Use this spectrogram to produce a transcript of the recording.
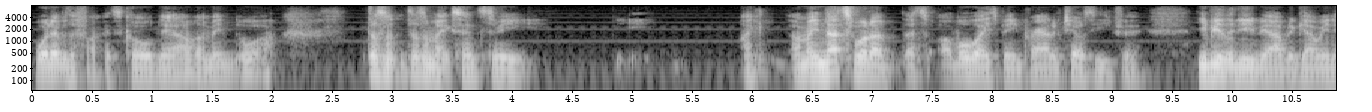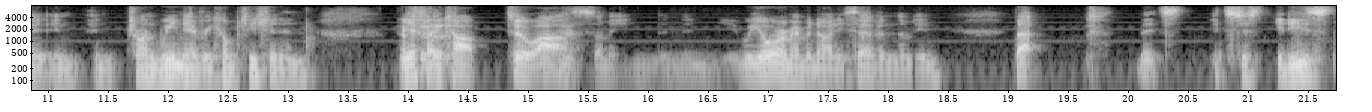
whatever the fuck it's called now? I mean. wha- doesn't it doesn't make sense to me. I, I mean that's what I've that's I've always been proud of Chelsea for the ability to be able to go in and, and, and try and win every competition and the Absolutely. FA Cup to us. I mean, we all remember '97. I mean, that it's it's just it is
